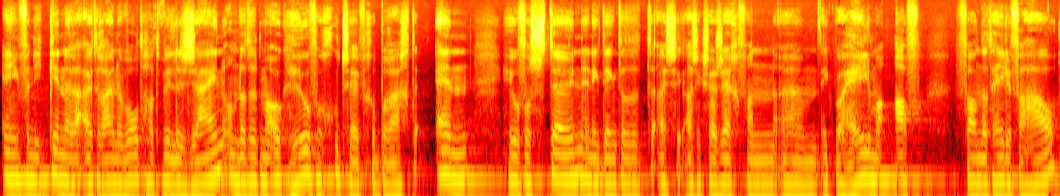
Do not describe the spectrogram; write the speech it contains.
een van die kinderen uit Ruinewold had willen zijn, omdat het me ook heel veel goeds heeft gebracht en heel veel steun. En ik denk dat het, als ik, als ik zou zeggen van ehm, ik wil helemaal af van dat hele verhaal,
